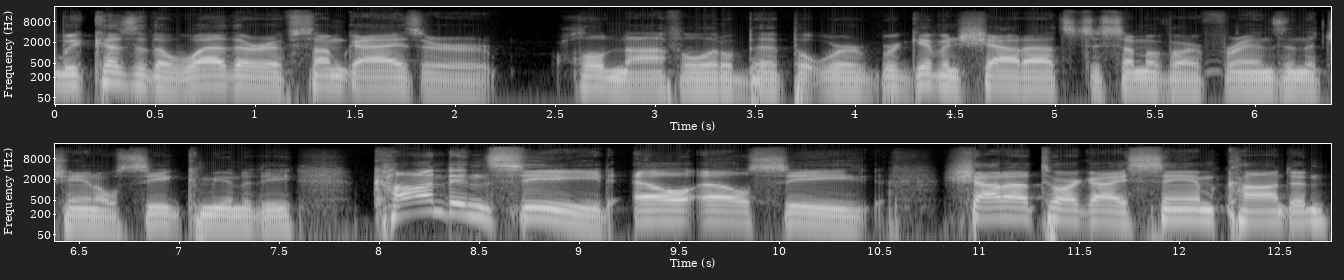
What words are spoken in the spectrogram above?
because of the weather if some guys are holding off a little bit but we're we're giving shout outs to some of our friends in the channel seed community. Condon seed llc shout out to our guy sam condon.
